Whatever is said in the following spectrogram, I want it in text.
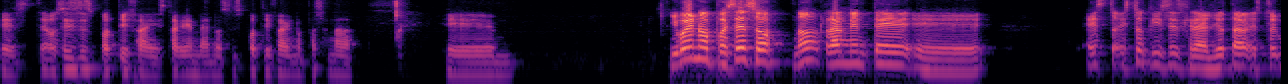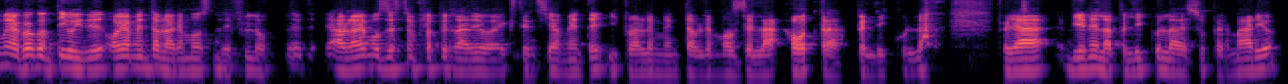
Este, o si es Spotify, está bien, en Spotify, no pasa nada. Eh, y bueno, pues eso, ¿no? Realmente, eh, esto, esto que dices, Gerald, yo estoy muy de acuerdo contigo y obviamente hablaremos de, Flo- eh, hablaremos de esto en Floppy Radio extensivamente y probablemente hablemos de la otra película. Pero ya viene la película de Super Mario.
